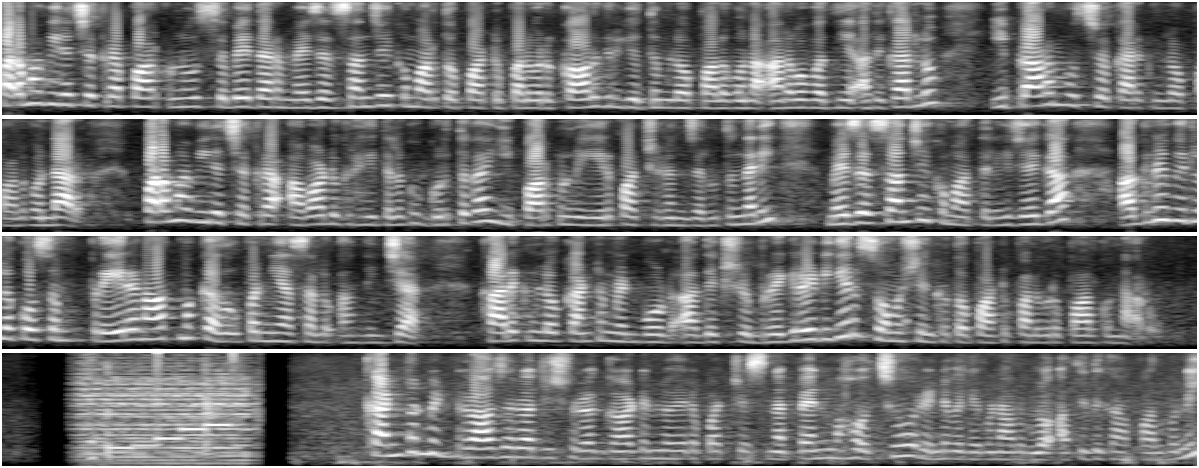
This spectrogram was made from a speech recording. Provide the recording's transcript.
పరమవీరచక్ర పరమవీర చక్ర పార్కును సుబేదార్ మేజర్ సంజయ్ కుమార్తో పాటు పలువురు కాలుగిరి యుద్ధంలో పాల్గొన్న అనుభవజ్ఞ అధికారులు ఈ ప్రారంభోత్సవ కార్యక్రమంలో పాల్గొన్నారు. పరమవీర చక్ర అవార్డు గ్రహీతలకు గుర్తుగా ఈ పార్కును ఏర్పాటు చేయడం జరుగుతుందని మేజర్ సంజయ్ కుమార్ తెలియజేయగా అగ్నివీరుల కోసం ప్రేరణాత్మక ఉపన్యాసాలు అందించారు. కార్యక్రమంలో కంటోన్మెంట్ బోర్డు అధ్యక్షుడు బ్రిగేడియర్ సోమశంకర్తో పాటు పలువురు పాల్గొన్నారు. కంటోన్మెంట్ రాజరాజేశ్వర గార్డెన్లో ఏర్పాటు చేసిన పెన్ మహోత్సవ్ రెండు వేల ఇరవై నాలుగులో అతిథిగా పాల్గొని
